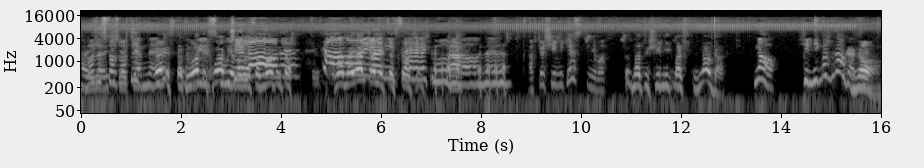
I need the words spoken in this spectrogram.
Hej, Może 100 lesie złotych? ciemny, To jest 100 w złotych, wirsku chłopie, bo na 100 złotych to na jajka nie mojanice skoczyć. A wciąż silnik jest, czy nie ma? To znaczy silnik masz w nogach. No, silnik masz w nogach. No.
